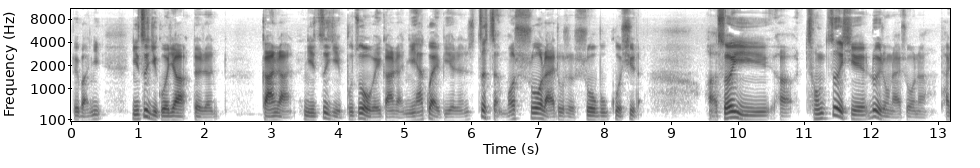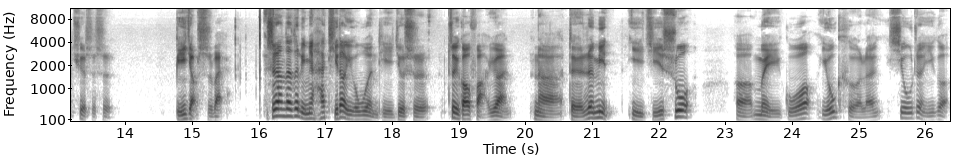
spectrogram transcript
对吧？你你自己国家的人感染，你自己不作为感染，你还怪别人，这怎么说来都是说不过去的啊！所以啊，从这些内容来说呢，他确实是比较失败。实际上，在这里面还提到一个问题，就是最高法院那的任命，以及说，呃，美国有可能修正一个。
